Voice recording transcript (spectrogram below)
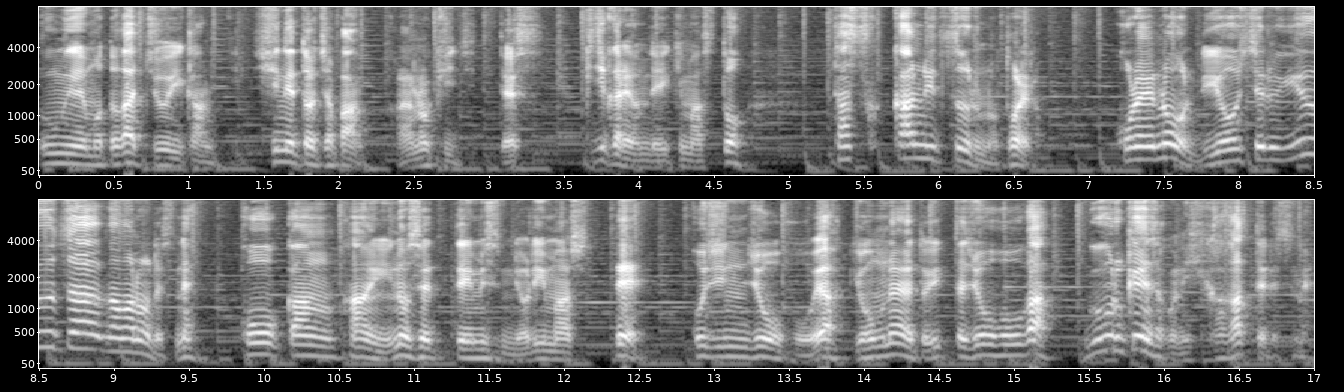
運営元が注意喚起シネットジャパンからの記事です。記事から読んでいきますとタスク管理ツールのトレロこれの利用しているユーザー側のですね交換範囲の設定ミスによりまして個人情報や業務内容といった情報が Google 検索に引っかかってですね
